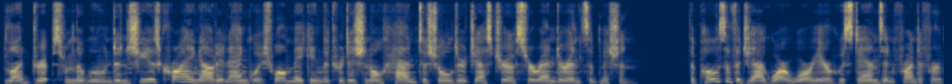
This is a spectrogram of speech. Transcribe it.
Blood drips from the wound, and she is crying out in anguish while making the traditional hand to shoulder gesture of surrender and submission. The pose of the jaguar warrior who stands in front of her,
